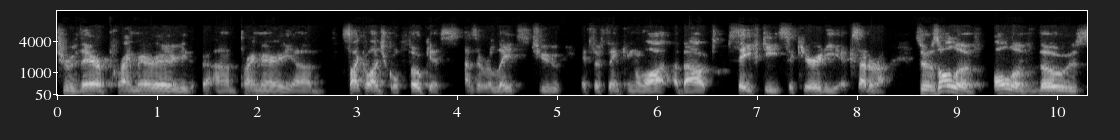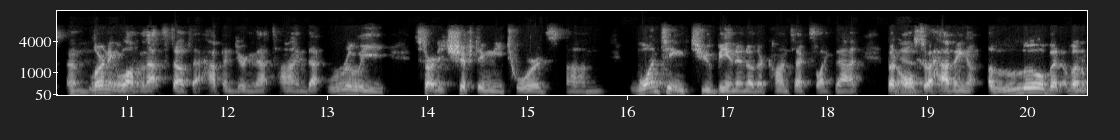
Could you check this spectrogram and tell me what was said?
through their primary um, primary um, psychological focus as it relates to if they're thinking a lot about safety, security, etc. So it was all of all of those um, mm. learning a lot of that stuff that happened during that time that really started shifting me towards um, wanting to be in another context like that, but yeah. also having a, a, little bit of an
